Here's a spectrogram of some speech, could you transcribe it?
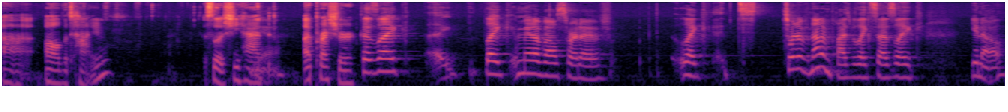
uh, all the time. So she had yeah. a pressure. Because, like, like Mirabel sort of like sort of not implies but like says like you know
